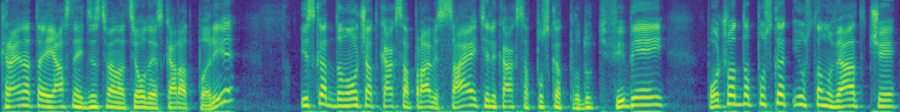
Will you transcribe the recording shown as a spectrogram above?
крайната ясна единствена цел да изкарат пари, искат да научат как се прави сайт или как се пускат продукти в eBay, почват да пускат и установяват, че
